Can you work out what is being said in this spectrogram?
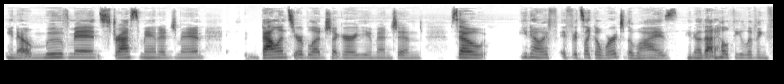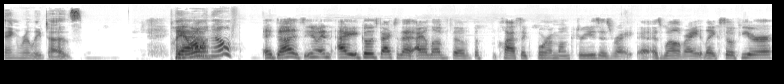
you know, movement, stress management, balance your blood sugar, you mentioned. So, you know, if if it's like a word to the wise, you know, that healthy living thing really does play a role in health. It does, you know, and I it goes back to that. I love the the classic four emunctories as right as well, right? Like so if you're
